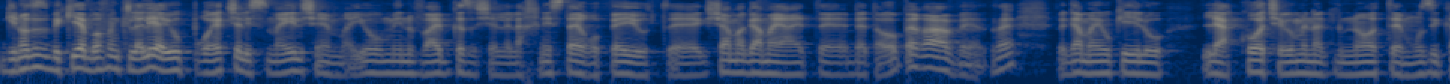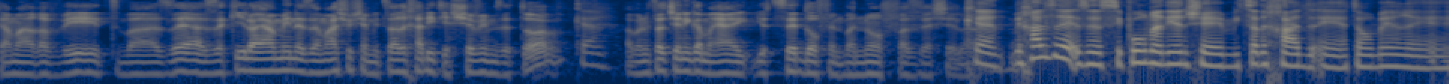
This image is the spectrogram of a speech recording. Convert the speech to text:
גינות אזבקיה באופן כללי היו פרויקט של אסמאעיל, שהם היו מין vibe כזה של להכניס את האירופאיות. אה, שם גם היה את אה, בית האופרה וזה, וגם היו כאילו... להקות שהיו מנגנות אה, מוזיקה מערבית בזה, אז זה כאילו היה מין איזה משהו שמצד אחד התיישב עם זה טוב, כן. אבל מצד שני גם היה יוצא דופן בנוף הזה של ה... כן, בכלל זה, זה סיפור מעניין שמצד אחד, אה, אתה אומר, אה,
